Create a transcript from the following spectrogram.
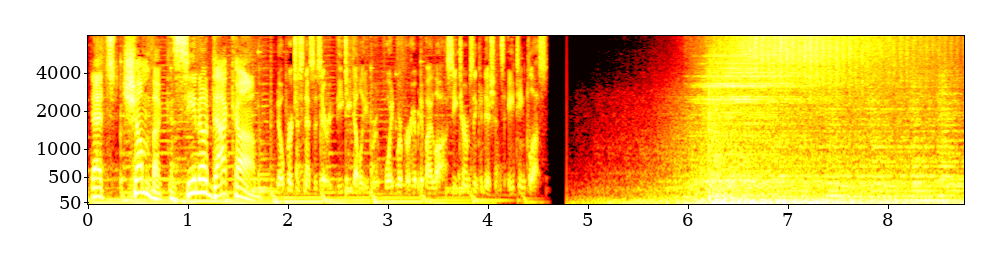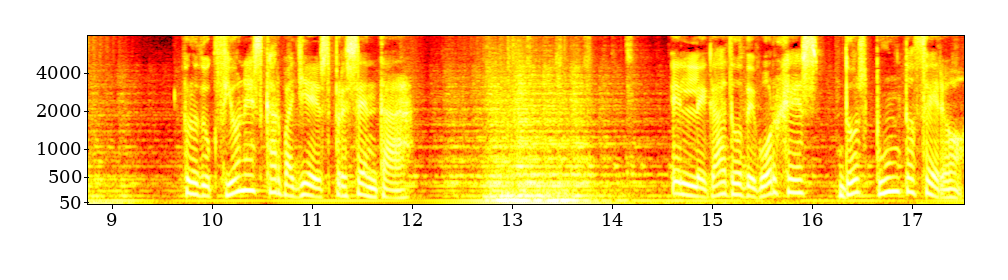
That's chumbacasino.com. No purchase necessary. VGW Group. Void were prohibited by law. See terms and conditions. 18 plus. Producciones Carballés presenta El legado de Borges 2.0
